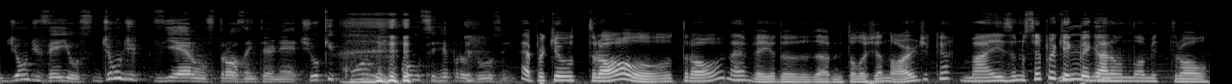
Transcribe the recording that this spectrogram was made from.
de onde veio os... De onde vieram os trolls da internet? O que comem? Como se reproduzem? É, porque o troll, o troll, né, veio do- da mitologia nórdica, mas eu não sei por que, que Uhum. pegaram o nome troll.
